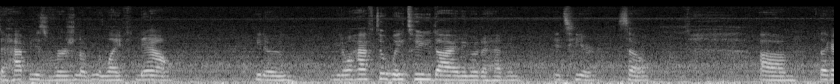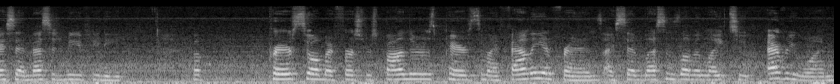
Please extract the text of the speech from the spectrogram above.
the happiest version of your life now. You know, you don't have to wait till you die to go to heaven. It's here. So, um, like I said, message me if you need. But prayers to all my first responders, prayers to my family and friends. I send blessings, love, and light to everyone.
